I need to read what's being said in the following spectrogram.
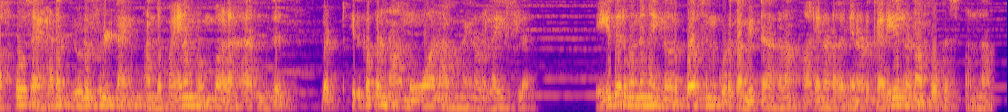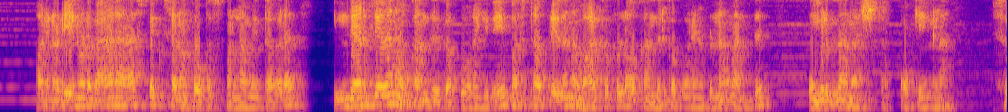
of course I had a beautiful time அந்த பயணம் ரொம்ப அழகாக இருந்தது. பட் இதுக்கப்புறம் நான் மூவ் ஆன் ஆகணும் என்னோடய லைஃப்பில் எதர் வந்து நான் இன்னொரு பர்சன் கூட கமிட் ஆகலாம். ஆர் என்னோட என்னோட கரியரில் நான் ஃபோக்கஸ் பண்ணலாம். ஆர் என்னோட என்னோட வேறு ஆஸ்பெக்ட்ஸில் நான் ஃபோக்கஸ் பண்ணலாமே தவிர இந்த இடத்துல தான் நான் உட்காந்துருக்க போகிறேன் இதே பஸ் ஸ்டாப்லேயே தான் நான் வாழ்க்கை ஃபுல்லாக உட்காந்துருக்க போகிறேன் அப்படின்னா வந்து உங்களுக்கு தான் நஷ்டம். ஓகேங்களா ஸோ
